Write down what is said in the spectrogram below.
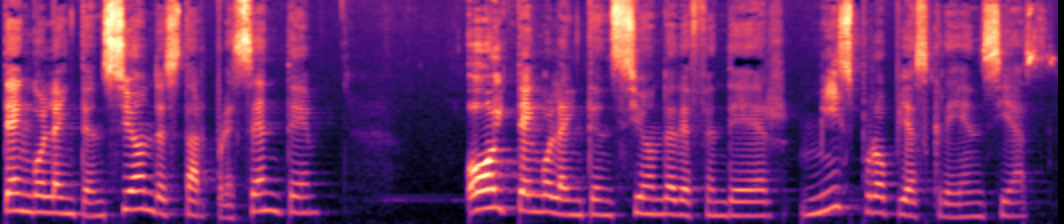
tengo la intención de estar presente, hoy tengo la intención de defender mis propias creencias,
